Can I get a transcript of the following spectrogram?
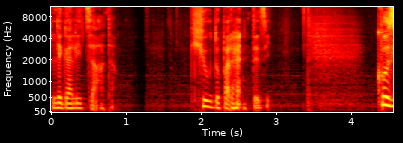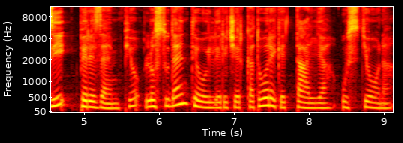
legalizzata. Chiudo parentesi. Così, per esempio, lo studente o il ricercatore che taglia, ustiona,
